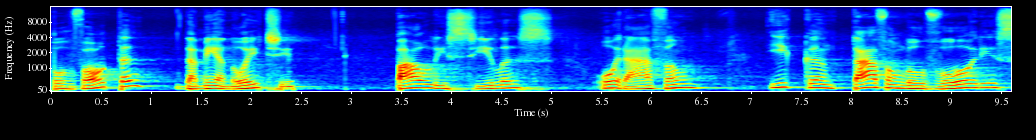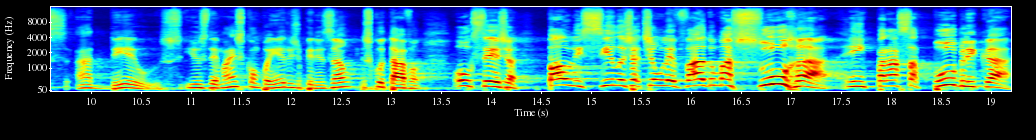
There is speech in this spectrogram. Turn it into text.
Por volta da meia-noite, Paulo e Silas oravam e cantavam louvores a Deus. E os demais companheiros de prisão escutavam. Ou seja, Paulo e Silas já tinham levado uma surra em praça pública,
